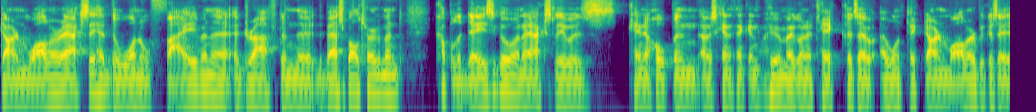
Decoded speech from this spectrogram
Darren Waller. I actually had the 105 in a, a, draft in the, the best ball tournament a couple of days ago, and I actually was kind of hoping, I was kind of thinking, who am I going to take? Because I, I won't take Darren Waller because I,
